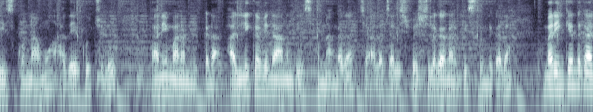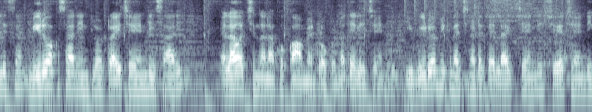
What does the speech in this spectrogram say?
తీసుకున్నాము అదే కుచ్చులు కానీ మనం ఇక్కడ అల్లిక విధానం తీసుకున్నాం కదా చాలా చాలా స్పెషల్గా కనిపిస్తుంది కదా. మరి ఇంకెందుకు ఆలస్యం? మీరు ఒకసారి ఇంట్లో ట్రై చేయండి ఈసారి ఎలా వచ్చిందో నాకు కామెంట్ రూపంలో తెలియచేయండి. ఈ వీడియో మీకు నచ్చినట్టయితే లైక్ చేయండి షేర్ చేయండి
